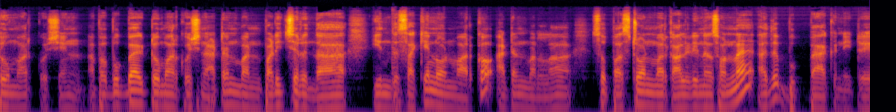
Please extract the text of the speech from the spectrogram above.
two mark question அப்போ book back two mark question attend பண் படிச்சிருந்தா இந்த செகண்ட் ஒன் மார்க்கும் அட்டன் பண்ணலாம். So first one mark already நான் சொன்னேன் அது புக் பேக்னிட்டு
